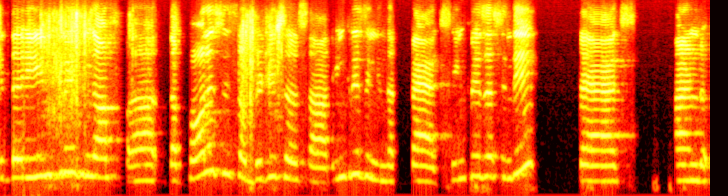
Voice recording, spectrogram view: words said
With the increasing of uh, the policies of Britishers are increasing in the tax, increases in the tax, and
